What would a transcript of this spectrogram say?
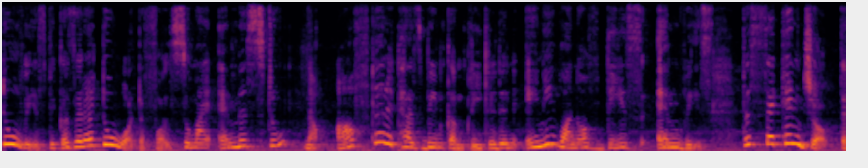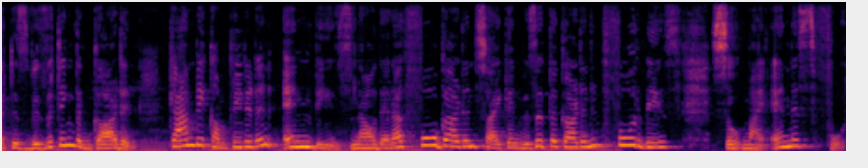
two ways because there are two waterfalls. So my M is 2. Now after it has been completed in any one of these M ways, the second job that is visiting the garden can be completed in N ways. Now there are four gardens so I can visit the garden in four ways. So my N is 4.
